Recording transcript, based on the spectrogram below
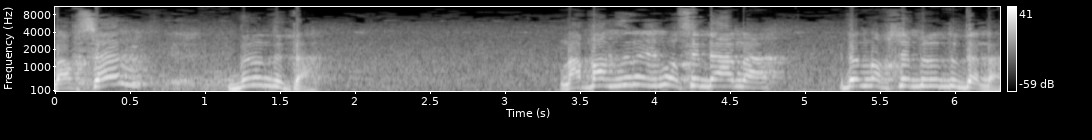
নফসের বিরোধিতা। নাপাক জিনিস মসজিদে আনা, এটা নফসের বিরোধিতা না।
